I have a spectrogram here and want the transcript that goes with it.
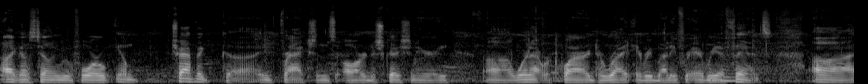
like I was telling you before, you know, traffic uh, infractions are discretionary. Uh, we're not required to write everybody for every mm -hmm. offense. Uh,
